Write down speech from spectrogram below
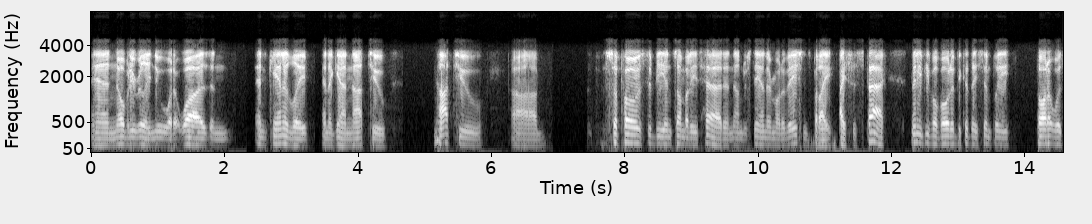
and nobody really knew what it was, and and candidly, and again, not to not to uh, suppose to be in somebody's head and understand their motivations, but I, I suspect many people voted because they simply thought it was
